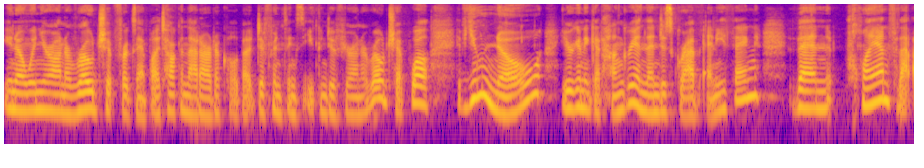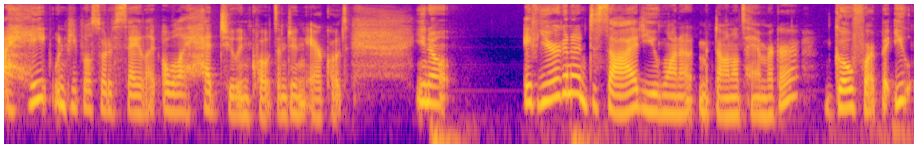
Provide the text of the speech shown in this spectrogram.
you know, when you're on a road trip, for example, I talk in that article about different things that you can do if you're on a road trip. Well, if you know you're going to get hungry and then just grab anything, then plan for that. I hate when people sort of say, like, oh, well, I had to, in quotes, I'm doing air quotes. You know, if you're going to decide you want a McDonald's hamburger, go for it, but you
